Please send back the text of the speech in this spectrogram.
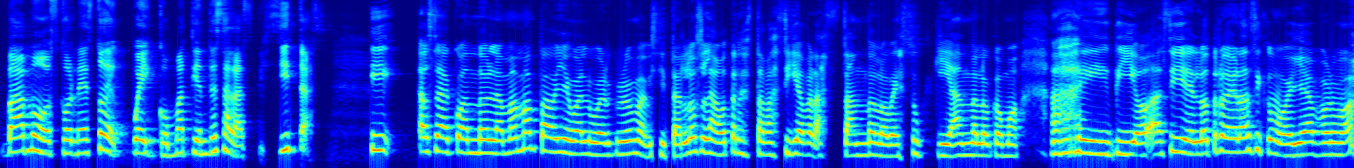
vamos, con esto de, güey, ¿cómo atiendes a las visitas? Y, o sea, cuando la mamá Pau llegó al workroom a visitarlos, la otra estaba así abrazándolo, besuqueándolo, como, ay, Dios, así, el otro era así como, ya, por favor.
